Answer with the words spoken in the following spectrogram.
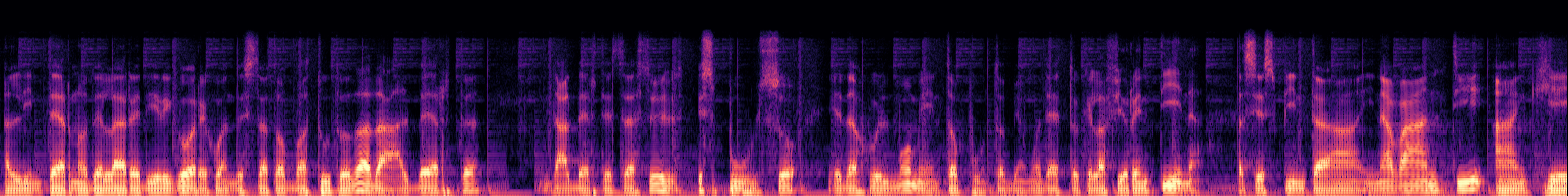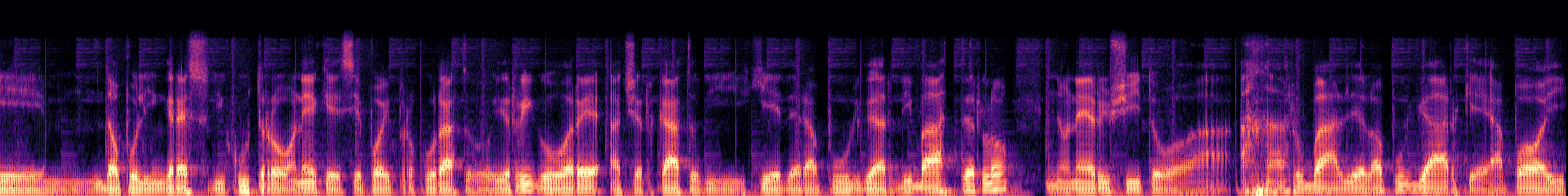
all'interno dell'area di rigore quando è stato abbattuto da Albert D'Albert è stato espulso e da quel momento appunto abbiamo detto che la Fiorentina si è spinta in avanti anche dopo l'ingresso di Cutrone che si è poi procurato il rigore, ha cercato di chiedere a Pulgar di batterlo, non è riuscito a, a rubarglielo a Pulgar che ha poi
